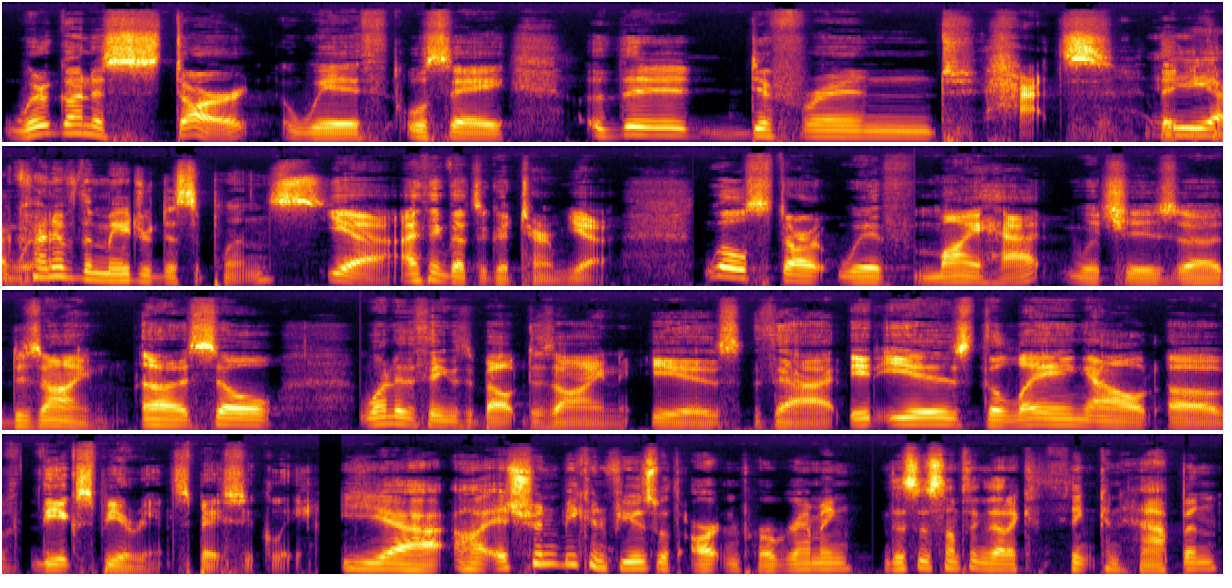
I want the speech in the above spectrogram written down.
we're going to start with, we'll say, the different hats that you yeah, kind of the major disciplines. Yeah, I think that's a good term. Yeah. We'll start with my hat, which is uh, design. Uh, so, one of the things about design is that it is the laying out of the experience, basically. Yeah, uh, it shouldn't be confused with art and programming. This is something that I think can happen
